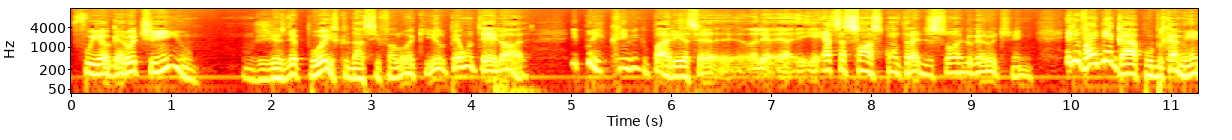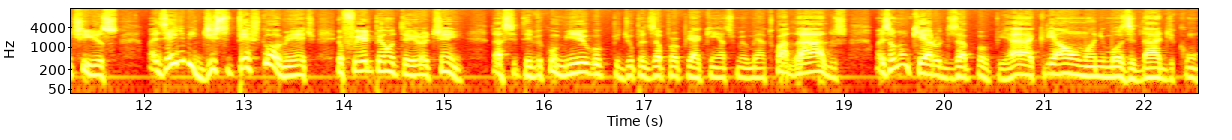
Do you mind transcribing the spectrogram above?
fui ao garotinho, uns dias depois que o Daci falou aquilo, perguntei ele, olha, e por incrível que pareça, olha, essas são as contradições do garotinho. Ele vai negar publicamente isso, mas ele me disse textualmente. Eu fui ele perguntei, garotinho, se teve comigo, pediu para desapropriar 500 mil metros quadrados, mas eu não quero desapropriar, criar uma animosidade com,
